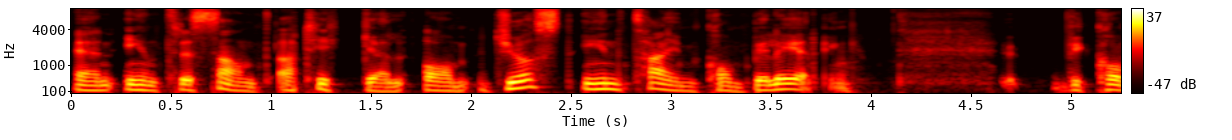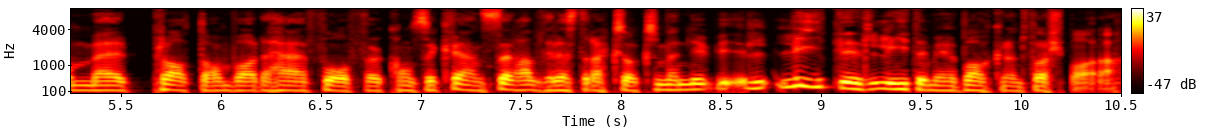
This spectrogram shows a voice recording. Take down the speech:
en intressant artikel om Just-in-Time-kompilering. Vi kommer prata om vad det här får för konsekvenser alldeles strax också, men lite, lite mer bakgrund först bara.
